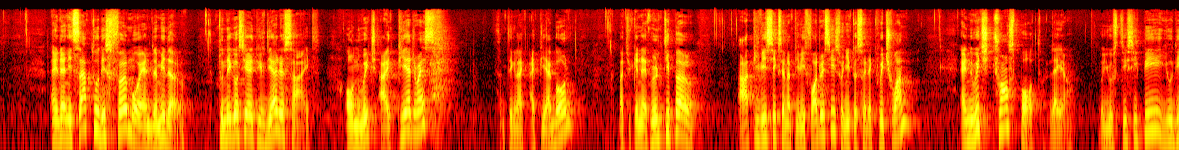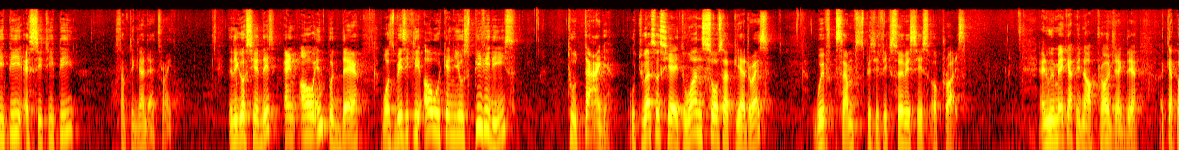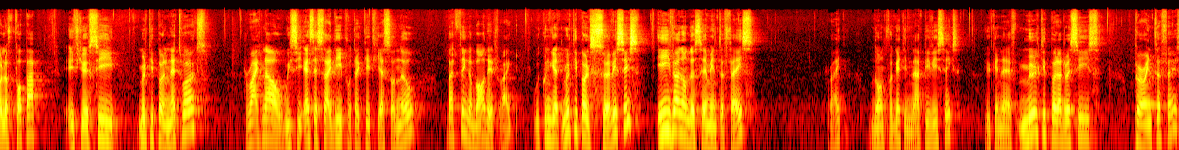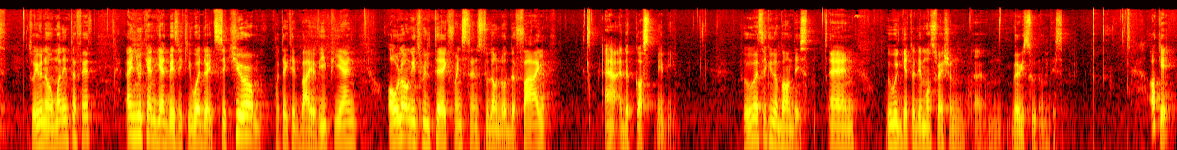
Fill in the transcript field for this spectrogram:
and then it's up to this firmware in the middle to negotiate with the other side on which IP address, something like IP eyeball, but you can have multiple IPv6 and IPv4 addresses, so you need to select which one, and which transport layer. We use TCP, UDP, SCTP, something like that, right? They negotiate this, and our input there was basically how we can use PVDs to tag or to associate one source IP address with some specific services or price. And we make up in our project there a couple of pop-up. If you see multiple networks, right now we see SSID protected, yes or no. But think about it, right? We can get multiple services, even on the same interface, right? Don't forget in IPv6, you can have multiple addresses per interface. So even on one interface, and you can get basically whether it's secure, protected by a VPN, how long it will take, for instance, to download the file, uh, and the cost maybe. So we were thinking about this, and we will get a demonstration um, very soon on this. Okay,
